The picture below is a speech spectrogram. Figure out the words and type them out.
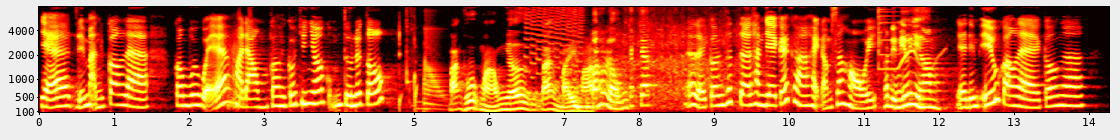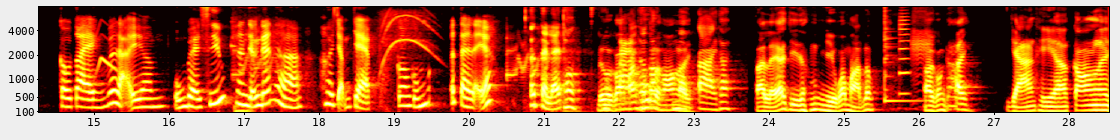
Dạ điểm mạnh của con là con vui vẻ hòa đồng con có trí nhớ cũng tương đối tốt. Bán thuốc mà không nhớ bán bậy mệt Bắn lộn chắc chắc Với lại con thích ờ, tham gia các ờ, hoạt động xã hội. Có điểm yếu gì không? Dạ điểm yếu con là con ờ, cầu toàn với lại ờ, bụng về xíu nên dẫn đến là hơi chậm chạp. Con cũng ít tài lẻ Ít tài lẻ thôi. Được rồi Một con bán thuốc là ngon rồi. Một tài thôi. Tài lẻ chi nhiều quá mệt lắm. Rồi con trai. Dạ thì ờ, con ờ,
